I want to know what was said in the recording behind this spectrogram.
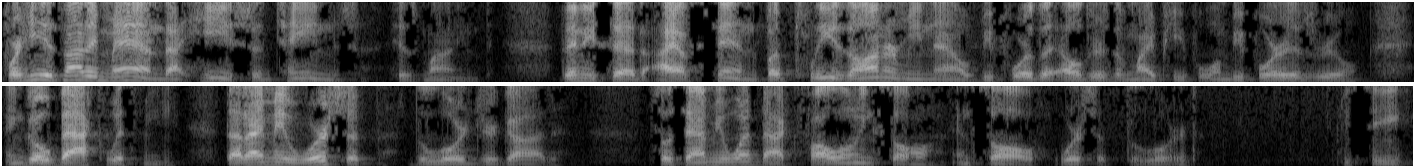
For he is not a man that he should change his mind. Then he said, I have sinned, but please honor me now before the elders of my people and before Israel, and go back with me, that I may worship the Lord your God. So Samuel went back following Saul, and Saul worshiped the Lord. You see,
